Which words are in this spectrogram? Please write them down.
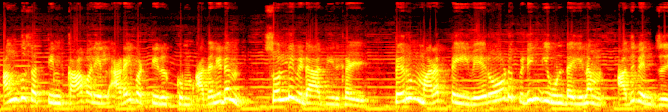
அங்குசத்தின் காவலில் அடைபட்டிருக்கும் அதனிடம் சொல்லிவிடாதீர்கள் பெரும் மரத்தை வேரோடு பிடுங்கி உண்ட இனம் அதுவென்று.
